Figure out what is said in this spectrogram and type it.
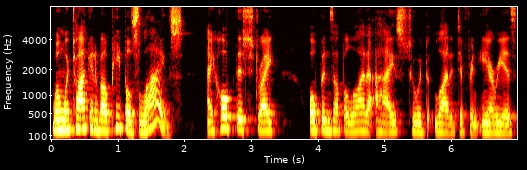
when we're talking about people's lives. I hope this strike opens up a lot of eyes to a lot of different areas,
